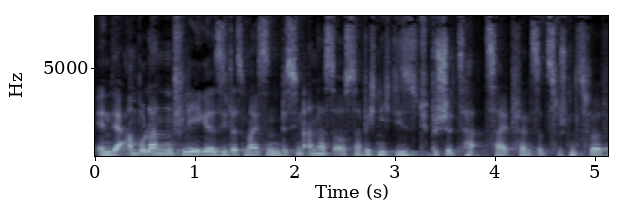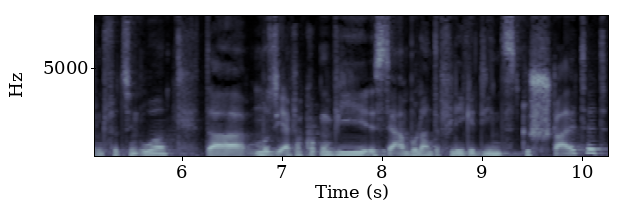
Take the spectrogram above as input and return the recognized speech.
In der ambulanten Pflege sieht das meistens ein bisschen anders aus, da habe ich nicht dieses typische Zeitfenster zwischen 12 und 14 Uhr, da muss ich einfach gucken, wie ist der ambulante Pflegedienst gestaltet.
